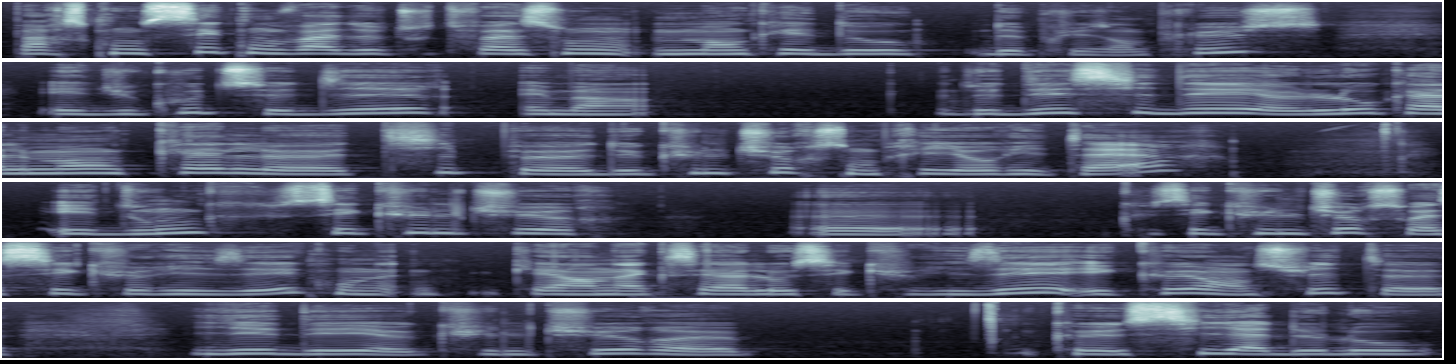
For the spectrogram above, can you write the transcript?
parce qu'on sait qu'on va de toute façon manquer d'eau de plus en plus, et du coup de se dire, eh ben, de décider localement quel type de cultures sont prioritaires, et donc euh, que ces cultures soient sécurisées, qu'il y ait un accès à l'eau sécurisé et que ensuite euh, il y ait des euh, cultures que s'il y a de l'eau,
